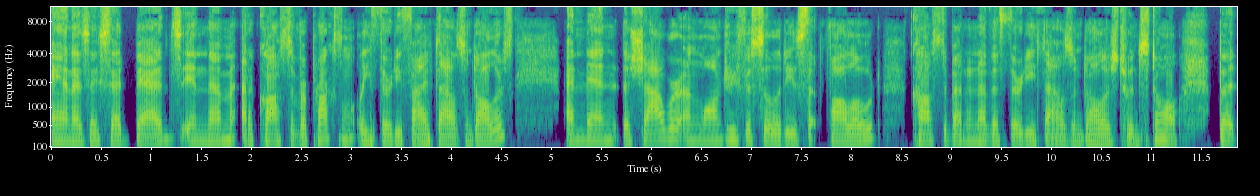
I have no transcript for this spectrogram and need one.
and, as I said, beds in them at a cost of approximately $35,000. And then the shower and laundry facilities that followed cost about another $30,000 to install. But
